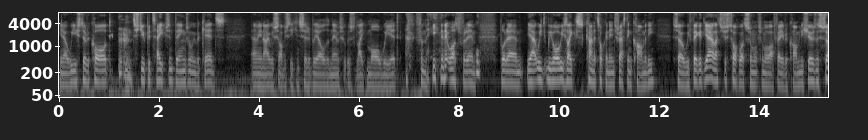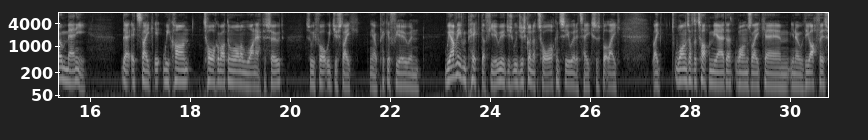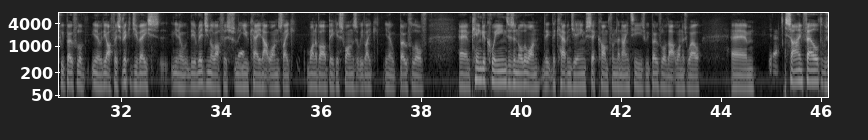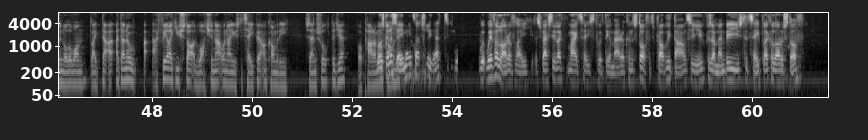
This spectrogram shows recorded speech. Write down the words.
you know we used to record stupid tapes and things when we were kids. I mean, I was obviously considerably older than him, so it was like more weird for me than it was for him. But um, yeah, we we always like kind of took an interest in comedy, so we figured, yeah, let's just talk about some of some of our favorite comedy shows. There's so many that it's like it, we can't talk about them all in one episode. So we thought we'd just like you know pick a few, and we haven't even picked a few. We're just we're just gonna talk and see where it takes us. But like like one's off the top of my head. One's like um, you know The Office. We both love you know The Office. Ricky Gervais. You know the original Office from the UK. That one's like one of our biggest ones that we like. You know both love. Um, King of Queens is another one. The, the Kevin James sitcom from the nineties. We both love that one as well. Um, Yeah. Seinfeld was another one like that. I, I don't know. I, I feel like you started watching that when I used to tape it on Comedy Central. Did you or Paramount? I was going to say, mate, actually, yeah. With, with a lot of like, especially like my taste with the American stuff, it's probably down to you because I remember you used to tape like a lot of stuff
